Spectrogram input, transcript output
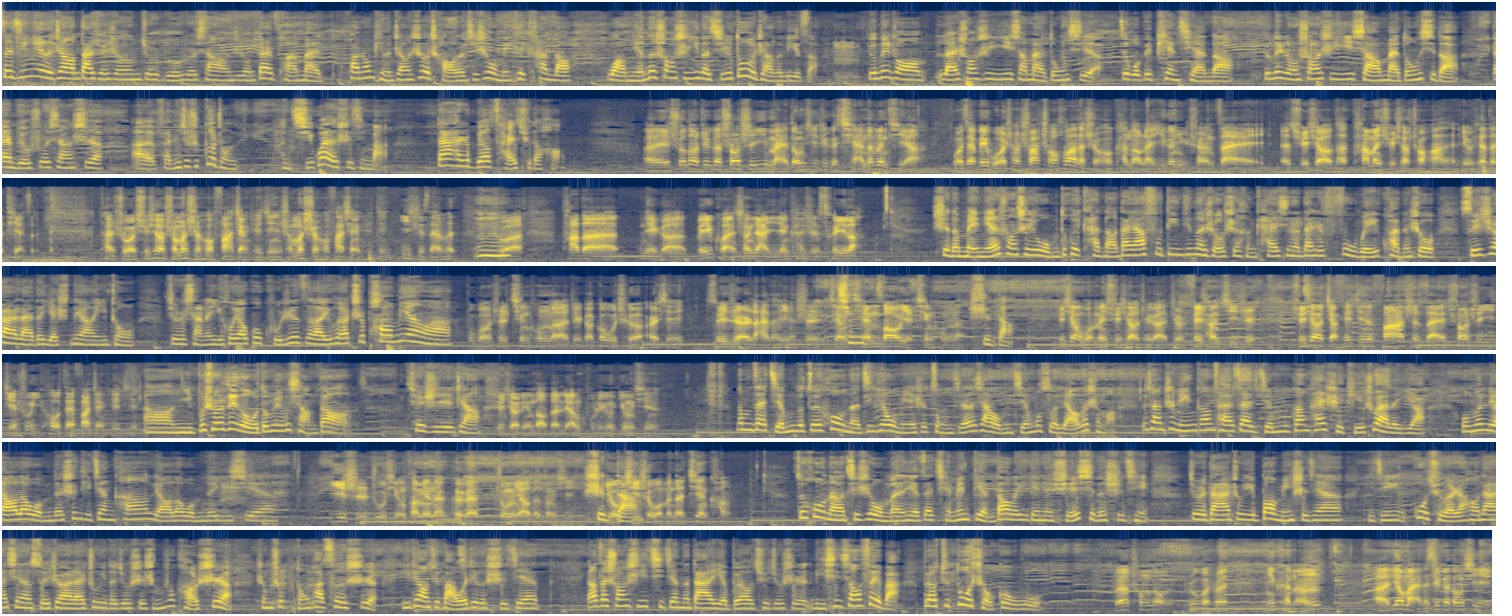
在经历了这样大学生，就是比如说像这种贷款买化妆品的这样热潮呢，其实我们也可以看到，往年的双十一呢，其实都有这样的例子。嗯，有那种来双十一想买东西，结果被骗钱的；有那种双十一想买东西的，但是比如说像是呃，反正就是各种很奇怪的事情吧，大家还是不要采取的好。呃，说到这个双十一买东西这个钱的问题啊。我在微博上刷超话的时候，看到了一个女生在学校，她他们学校超话的留下的帖子。她说学校什么时候发奖学金？什么时候发奖学金？一直在问。说她的那个尾款商家已经开始催了。是的，每年双十一我们都会看到，大家付定金的时候是很开心的，但是付尾款的时候，随之而来的也是那样一种，就是想着以后要过苦日子了，以后要吃泡面了。不光是清空了这个购物车，而且随之而来的也是将钱包也清空了。是的，就像我们学校这个就是非常机智，学校奖学金发是在双十一结束以后再发奖学金。啊，你不说这个我都没有想到，确实是这样。学校领导的良苦用用心。那么在节目的最后呢，今天我们也是总结了一下我们节目所聊的什么，就像志明刚才在节目刚开始提出来的一样，我们聊了我们的身体健康，聊了我们的一些衣食住行方面的各个重要的东西，是的，尤其是我们的健康。最后呢，其实我们也在前面点到了一点点学习的事情，就是大家注意报名时间已经过去了，然后大家现在随之而来注意的就是什么时候考试，什么时候普通话测试，一定要去把握这个时间。然后在双十一期间呢，大家也不要去就是理性消费吧，不要去剁手购物，不要冲动。如果说你可能，呃，要买的这个东西，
